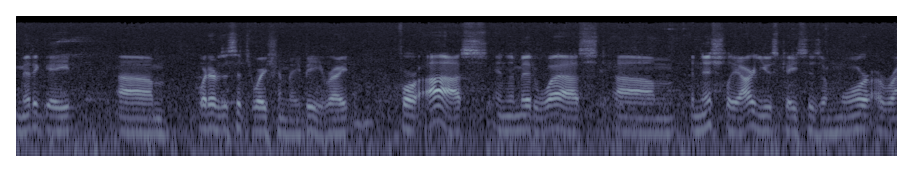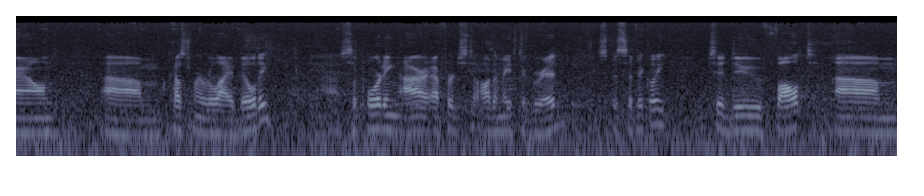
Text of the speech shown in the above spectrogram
mitigate um, whatever the situation may be. Right. For us in the Midwest, um, initially our use cases are more around um, customer reliability uh, supporting our efforts to automate the grid specifically, to do fault um,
